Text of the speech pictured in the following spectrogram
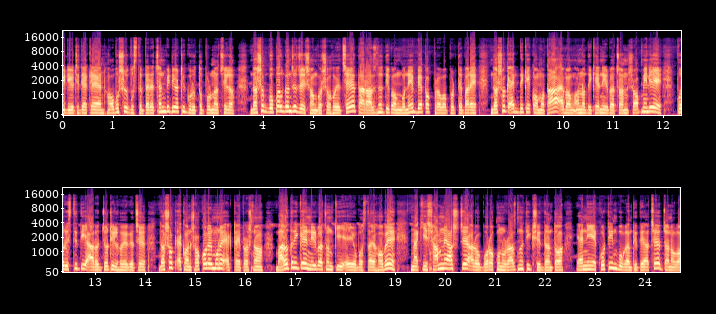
ভিডিওটি দেখলেন, অবশ্যই বুঝতে পেরেছেন ভিডিওটি গুরুত্বপূর্ণ ছিল। দর্শক, গোপালগঞ্জে যে সংঘর্ষ হয়েছে, তা রাজনৈতিক অঙ্গনে ব্যাপক প্রভাব পড়তে পারে। দর্শক, একদিকে ক্ষমতা এবং অন্যদিকে নির্বাচন, সব মিলিয়ে পরিস্থিতি আরও জটিল হয়ে গেছে। দর্শক, এখন সকলের মনে একটাই প্রশ্ন, বারো তারিখের নির্বাচন কি এই অবস্থায় হবে, নাকি সামনে আসছে আরও বড় কোনো রাজনৈতিক সিদ্ধান্ত? এ নিয়ে কঠিন ভোগান্তিতে আছে জনগণ।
